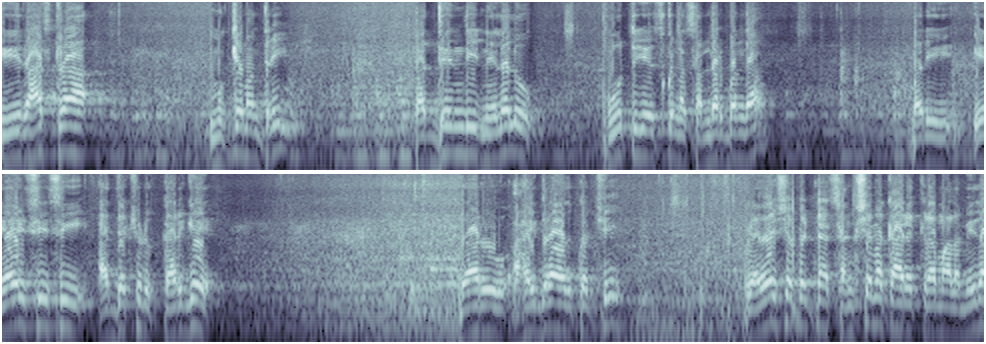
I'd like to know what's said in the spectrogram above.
ఈ రాష్ట్ర ముఖ్యమంత్రి పద్దెనిమిది నెలలు పూర్తి చేసుకున్న సందర్భంగా మరి ఏఐసిసి అధ్యక్షుడు ఖర్గే గారు హైదరాబాద్కి వచ్చి ప్రవేశపెట్టిన సంక్షేమ కార్యక్రమాల మీద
